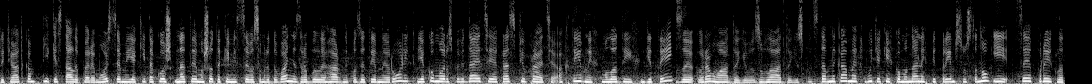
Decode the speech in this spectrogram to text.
Дитятка, які стали переможцями, які також на тему, що таке місцеве самоврядування, зробили гарний позитивний ролик, в якому розповідається якраз співпраця активних молодих дітей з громадою, з владою, з представниками будь-яких комунальних підприємств, установ. І це приклад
